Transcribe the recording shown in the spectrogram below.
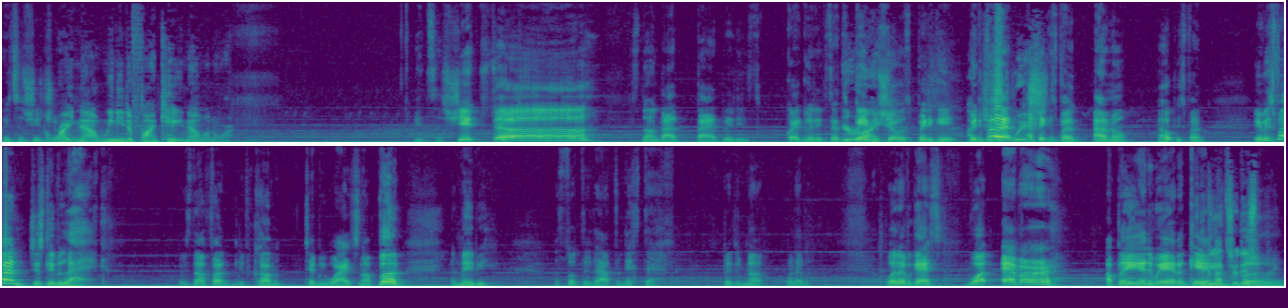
It's a shit show. Right now, we need to find Kate and Eleanor. It's a shit show. It's not that bad, really. It's quite good. Except You're the game show is pretty good. Pretty just fun. I think it's fun. I don't know. I hope it's fun. If it's fun, just leave a like. If it's not fun, leave a comment. Tell me why it's not fun. And maybe I'll sort it out for next time. But if not, whatever. Whatever, guys. Whatever. I'm playing anyway. I don't care. The My gates are this fun. way.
